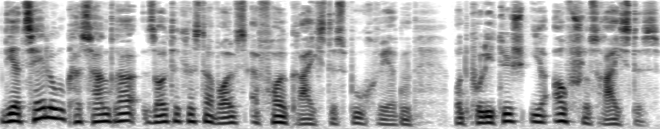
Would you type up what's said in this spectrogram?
Die Erzählung Cassandra sollte Christa Wolfs erfolgreichstes Buch werden und politisch ihr aufschlussreichstes.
